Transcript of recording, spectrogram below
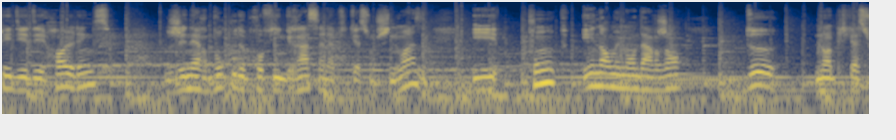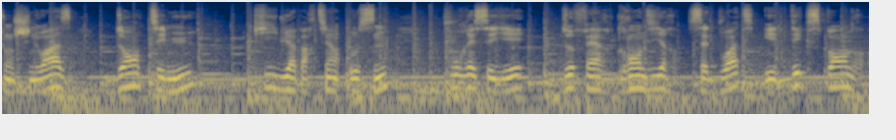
PDD Holdings génère beaucoup de profits grâce à l'application chinoise et pompe énormément d'argent de l'application chinoise dans Temu, qui lui appartient aussi, pour essayer de faire grandir cette boîte et d'expandre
